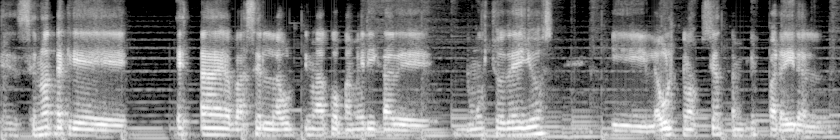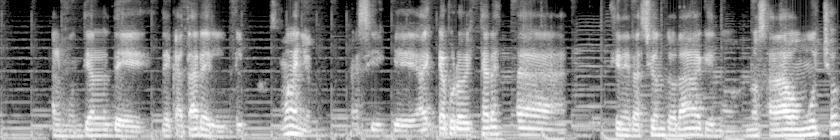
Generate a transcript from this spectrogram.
eh, se nota que esta va a ser la última Copa América de, muchos de ellos y la última opción también para ir al, Mundial de, Qatar el, próximo año. Así que hay que aprovechar esta generación dorada que nos ha dado mucho.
